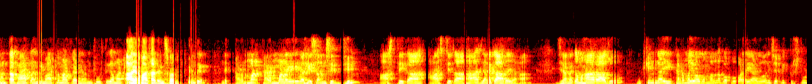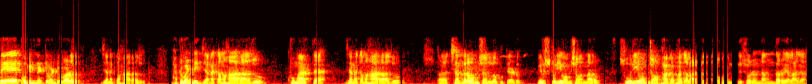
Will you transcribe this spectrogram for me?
అంత మాట మాట్లాడాను పూర్తిగా మాట్లాడాను స్వామి. కర్మ కర్మణైవ హి సంసిద్ధిం ఆస్తిక ఆస్థితా జనకాదయ. జనక మహారాజు ముఖ్యంగా ఈ కర్మయోగం వల్ల గొప్పపడయాడు అని చెప్పి కృష్ణుడే పొగిడినటువంటి వాడు జనక మహారాజు. అటువంటి జనక మహారాజు కుమార్తె జనక మహారాజు చంద్రవంశంలో పుట్టాడు. మీరు సూర్యవంశం అన్నారు. సూర్యవంశం భగభగలాడుతుంది చూడండి అందరూ ఎలాగా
